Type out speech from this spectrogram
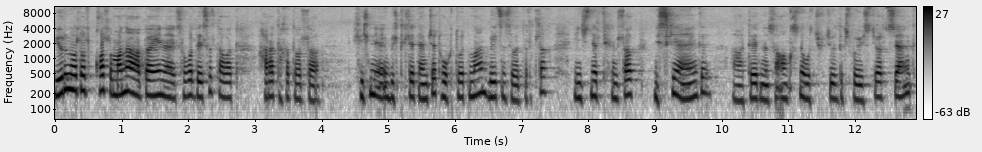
Ер нь бол гол манай одоо энэ сургуульд эсэлт аваад хараад хахад бол хэлний бэлтгэлээр дамжаад хүүхдүүд маань бизнес удирдлага, инженер технологи, нисхийн анги, тэгээд нэг онгоцны үйлчилжүүлэгч буюу стюардсын анги,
